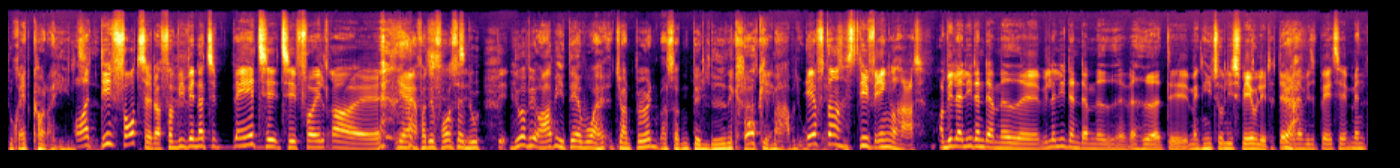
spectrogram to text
Du retcutter hele tiden. Og det fortsætter, for vi vender tilbage til, til forældre... Øh, Ja, for det fortsætter nu. Nu er vi oppe i der, hvor John Byrne var sådan den ledende kraft Okay. i marvel Efter Steve Englehart. Og vi lader lige den der med, øh, vi lader lige den der med, øh, hvad hedder det, Magneto lige svæve lidt. Den ja. vender vi tilbage til. Men,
